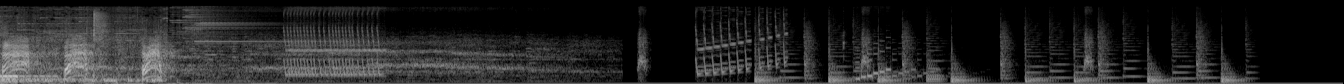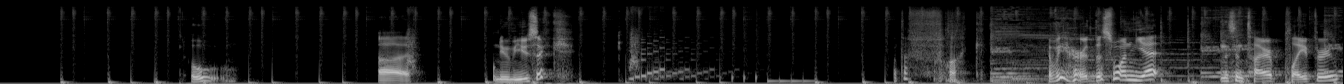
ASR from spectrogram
Ah! Ah! Ah! Uh, new music? What the fuck? Have we heard this one yet? In this entire playthrough?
